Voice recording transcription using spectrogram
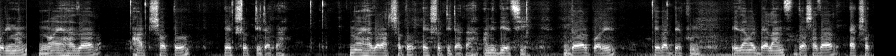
পরিমাণ নয় হাজার আটশত একষট্টি টাকা। নয় হাজার আটশত একষট্টি টাকা আমি দিয়েছি। দেওয়ার পরে এবার দেখুন এই যে আমার ব্যালেন্স দশ হাজার একশত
